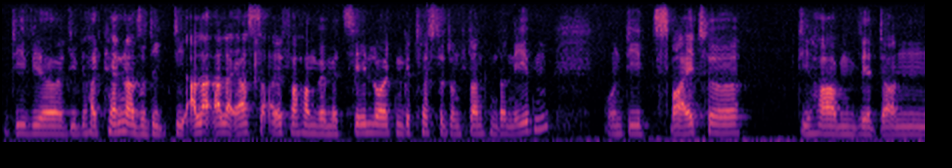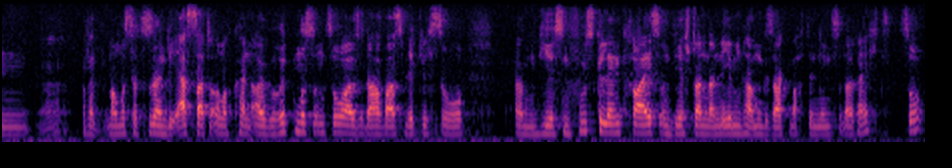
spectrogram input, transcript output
die wir, die wir halt kennen. Also die, die aller, allererste Alpha haben wir mit 10 Leuten getestet und standen daneben. Und die zweite die haben wir dann, äh, aber man muss dazu sagen, die erste hatte auch noch keinen Algorithmus und so, also da war es wirklich so, ähm, hier ist ein Fußgelenkkreis und wir standen daneben und haben gesagt, mach den links oder rechts, so.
